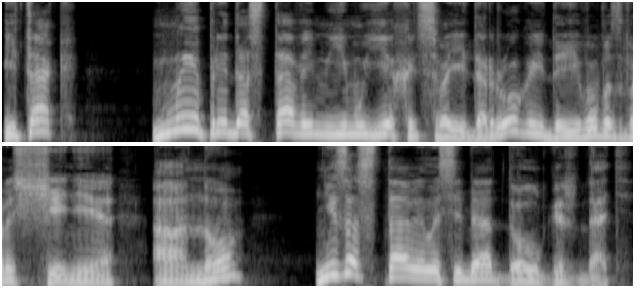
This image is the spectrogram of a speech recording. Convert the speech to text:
Итак, мы предоставим ему ехать своей дорогой до его возвращения, а оно не заставило себя долго ждать.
